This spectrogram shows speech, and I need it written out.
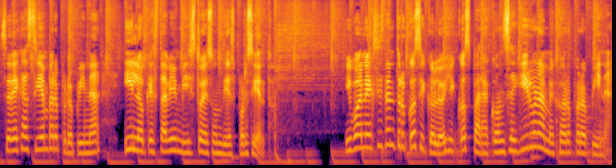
se deja siempre propina y lo que está bien visto es un 10%. Y bueno, existen trucos psicológicos para conseguir una mejor propina.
